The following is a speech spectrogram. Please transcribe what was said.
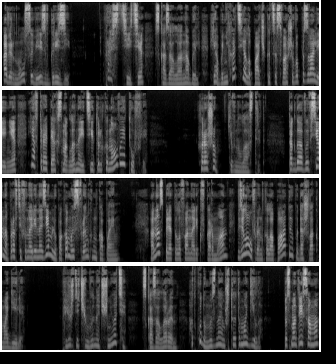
а вернулся весь в грязи». «Простите», — сказала Аннабель, — «я бы не хотела пачкаться с вашего позволения. Я в торопях смогла найти только новые туфли». «Хорошо», — кивнула Астрид. «Тогда вы все направьте фонари на землю, пока мы с Фрэнком копаем». Она спрятала фонарик в карман, взяла у Фрэнка лопату и подошла к могиле. «Прежде чем вы начнете, — сказала Рен, — откуда мы знаем, что это могила? Посмотри сама».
